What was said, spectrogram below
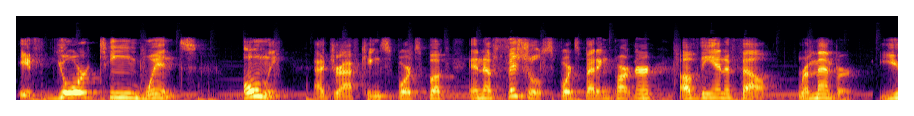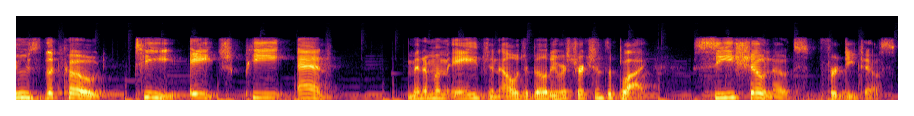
if your team wins. Only at DraftKings Sportsbook, an official sports betting partner of the NFL. Remember, use the code THPN. Minimum age and eligibility restrictions apply. See show notes for details.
